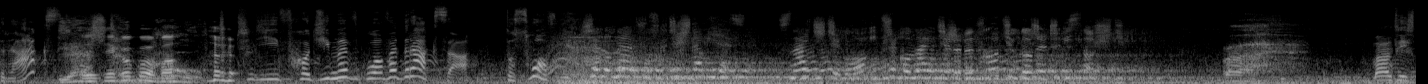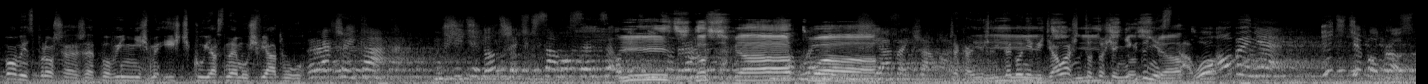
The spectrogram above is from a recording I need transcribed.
Drax? To jest jego głowa. Czyli wchodzimy w głowę Draxa. Dosłownie. Zielonerwus gdzieś tam jest. Znajdźcie go i przekonajcie, żeby wrócił do rzeczywistości. Mantis, powiedz proszę, że powinniśmy iść ku jasnemu światłu. Raczej tak. Musicie dotrzeć w samo serce Idź do światła. Ja zajrzałam. Czekaj, jeśli tego nie Idź, widziałaś, to to idź się do nigdy nie światła. stało? Oby nie! Idźcie po prostu.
